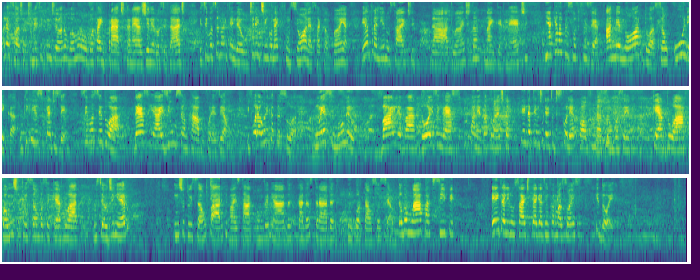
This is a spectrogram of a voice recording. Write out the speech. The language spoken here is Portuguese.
Olha só, gente, nesse fim de ano vamos botar em prática né, a generosidade. E se você não entendeu direitinho como é que funciona essa campanha, entra ali no site da Atlântida, na internet, e aquela pessoa que fizer a menor doação única, o que, que isso quer dizer? Se você doar 10 reais e um centavo, por exemplo, e for a única pessoa com esse número, vai levar dois ingressos para o Planeta Atlântica e ainda tem o direito de escolher qual fundação você quer doar, qual instituição você quer doar o seu dinheiro. Instituição, claro, que vai estar conveniada, cadastrada no portal social. Então vamos lá, participe, entre ali no site, pegue as informações e doe.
